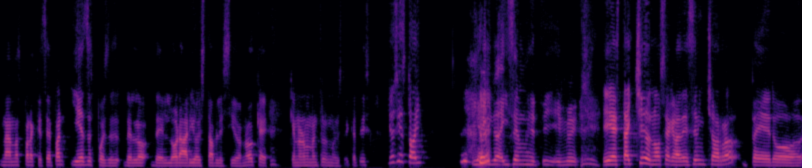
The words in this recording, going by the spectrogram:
nada más para que sepan, y es después de- lo- del horario establecido, ¿no? Que, que normalmente les molesto. Y Katy dice, yo sí estoy. Y ahí, se mete. Y, y está chido, ¿no? Se agradece un chorro, pero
